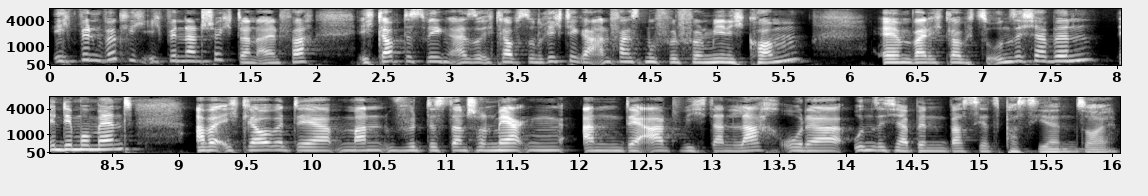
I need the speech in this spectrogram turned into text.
Ich bin wirklich, ich bin dann schüchtern einfach. Ich glaube deswegen, also ich glaube, so ein richtiger Anfangsmove wird von mir nicht kommen, ähm, weil ich glaube, ich zu unsicher bin in dem Moment. Aber ich glaube, der Mann wird das dann schon merken an der Art, wie ich dann lach oder unsicher bin, was jetzt passieren soll.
